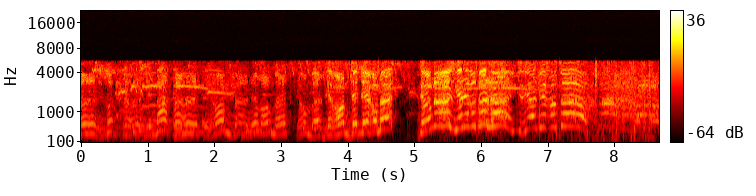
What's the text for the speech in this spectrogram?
Oh Des marins, des romains, des romains, des romains, des romains, des, des romains, des romains, il y a des romains là, il y a des romains.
